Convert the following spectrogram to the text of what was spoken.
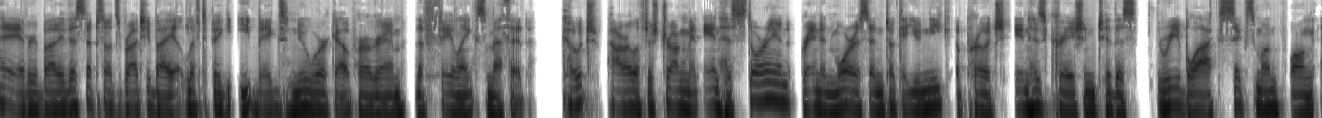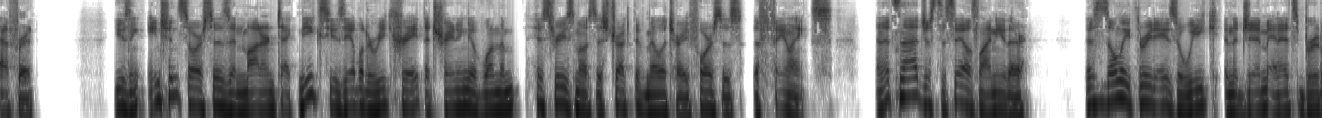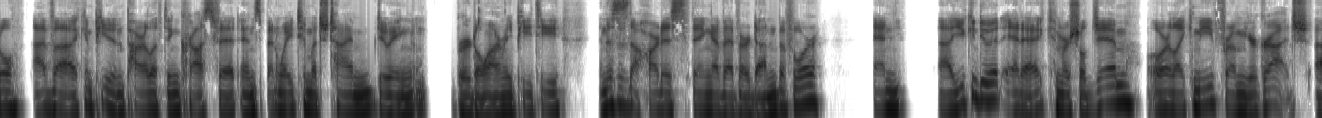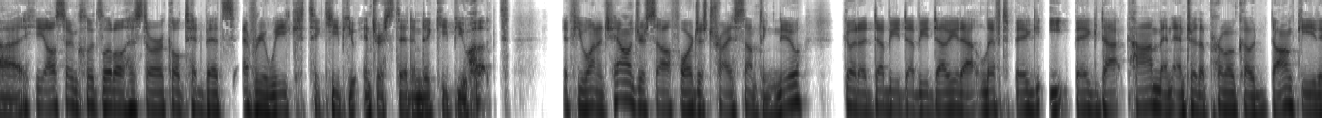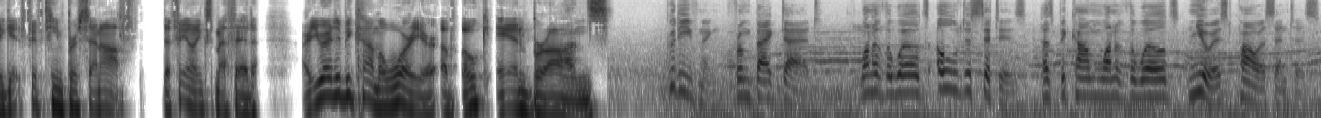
Hey, everybody. This episode's brought to you by Lift Big, Eat Big's new workout program, the Phalanx Method. Coach, powerlifter, strongman, and historian Brandon Morrison took a unique approach in his creation to this three block, six month long effort. Using ancient sources and modern techniques, he was able to recreate the training of one of history's most destructive military forces, the Phalanx. And it's not just the sales line either. This is only three days a week in the gym, and it's brutal. I've uh, competed in powerlifting, CrossFit, and spent way too much time doing brutal army PT. And this is the hardest thing I've ever done before. And uh, you can do it at a commercial gym or, like me, from your garage. Uh, he also includes little historical tidbits every week to keep you interested and to keep you hooked. If you want to challenge yourself or just try something new, go to www.liftbigeatbig.com and enter the promo code donkey to get 15% off the phalanx method are you ready to become a warrior of oak and bronze Good evening from Baghdad. One of the world's oldest cities has become one of the world's newest power centers.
